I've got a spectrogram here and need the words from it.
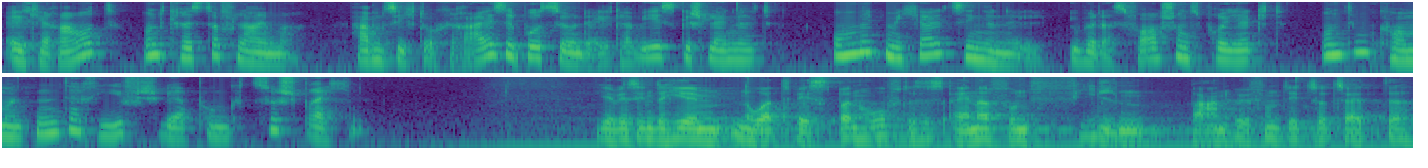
Elke Raut und Christoph Leimer haben sich durch Reisebusse und LKWs geschlängelt, um mit Michael Zingernell über das Forschungsprojekt und den kommenden Tarifschwerpunkt zu sprechen. Ja, wir sind ja hier im Nordwestbahnhof. Das ist einer von vielen Bahnhöfen, die zur Zeit der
